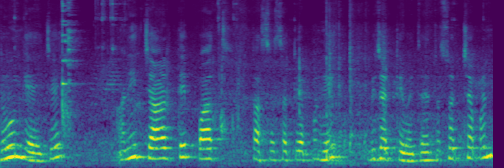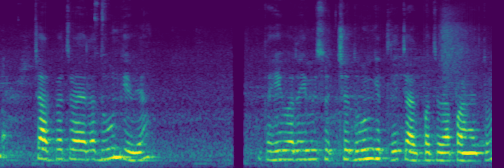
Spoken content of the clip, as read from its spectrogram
धुवून घ्यायचे आणि चार ते पाच तासासाठी आपण हे भिजत ठेवायचं आहे. तर स्वच्छ आपण चार पाच वेळेला धुवून घेऊया. आता हे वरही मी स्वच्छ धुवून घेतले चार पाच वेळा पाण्यातून.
